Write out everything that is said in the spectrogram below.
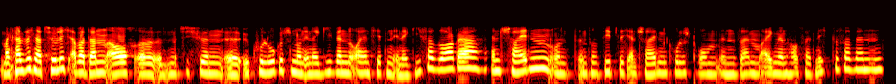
man kann sich natürlich aber dann auch äh, natürlich für einen äh, ökologischen und energiewendeorientierten Energieversorger entscheiden und im Prinzip sich entscheiden, Kohlestrom in seinem eigenen Haushalt nicht zu verwenden.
